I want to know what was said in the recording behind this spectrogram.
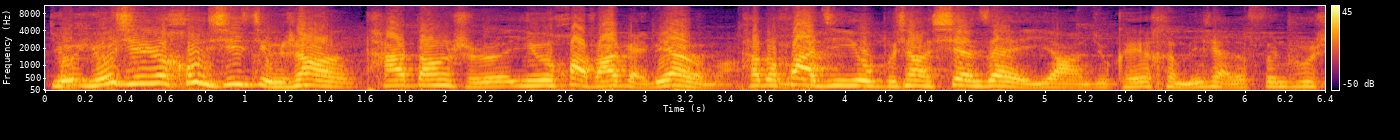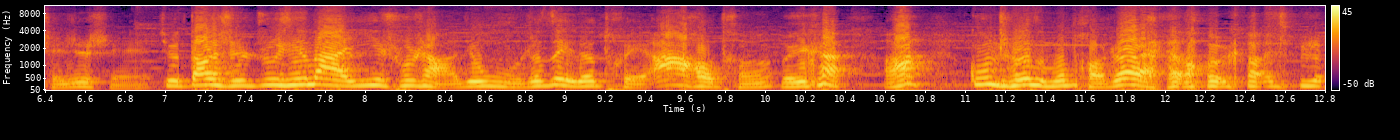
尤尤其是后期井上，他当时因为画法改变了嘛，他的画技又不像现在一样，就可以很明显的分出谁是谁。就当时朱星大一出场就捂着自己的腿啊，好疼！我一看啊，工程怎么跑这儿来了？我靠，就是，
